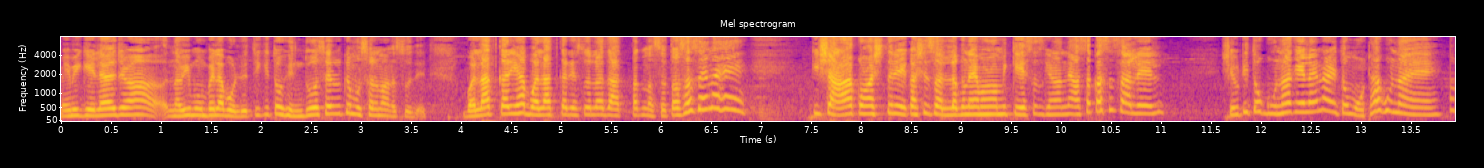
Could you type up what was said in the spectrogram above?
मे मी गेल्या जेव्हा नवी मुंबईला बोलली होती की तो हिंदू असेल की मुसलमान असू देत. बलात्कारी हा बलात्कारी असतो त्याला जातपात नसतं. तसंच आहे ना हे. की शाळा कोणाशी तरी एकाशी संलग्न आहे म्हणून आम्ही केसच घेणार नाही असं कसं चालेल? शेवटी तो गुन्हा केलाय ना तो मोठा गुन्हा आहे.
